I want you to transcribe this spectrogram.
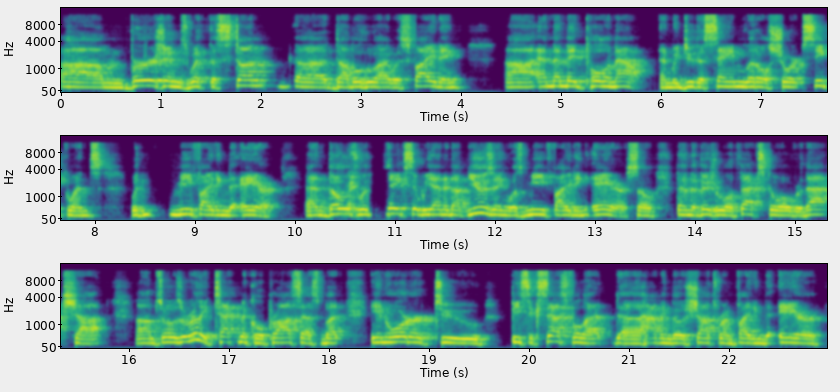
um, versions with the stunt uh, double who I was fighting. Uh, and then they'd pull him out, and we do the same little short sequence with me fighting the air. And those Right. were the takes that we ended up using was me fighting air. So then the visual effects go over that shot. Um, so it was a really technical process. But in order to be successful at uh, having those shots where I'm fighting the air,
